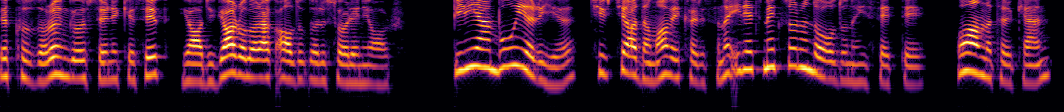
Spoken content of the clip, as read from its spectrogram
ve kızların göğüslerini kesip yadigar olarak aldıkları söyleniyor. Brienne bu uyarıyı çiftçi adama ve karısına iletmek zorunda olduğunu hissetti. O anlatırken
